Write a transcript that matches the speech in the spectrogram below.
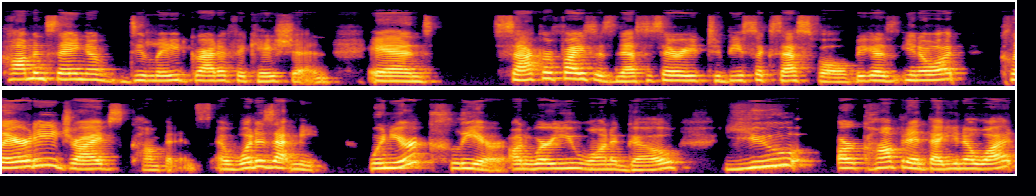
common saying of delayed gratification. And sacrifice is necessary to be successful because you know what? Clarity drives confidence. And what does that mean? When you're clear on where you want to go, you are confident that, you know what,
